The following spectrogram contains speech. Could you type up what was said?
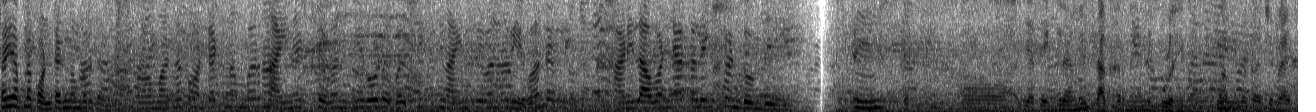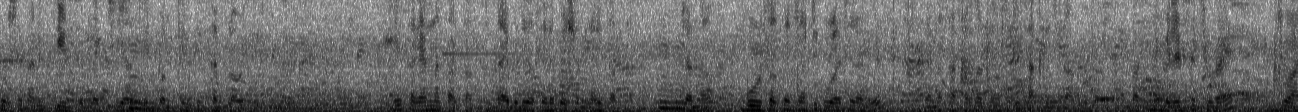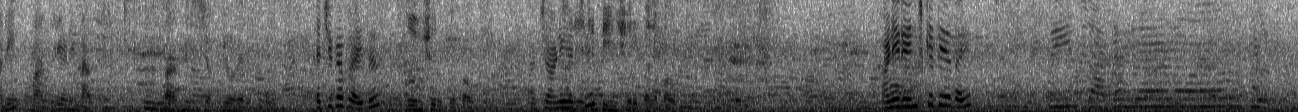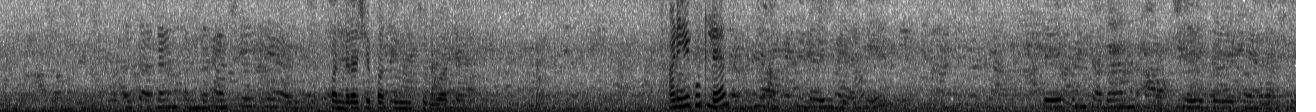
ताई आपला कॉन्टॅक्ट नंबर द्या अ, माझा contact number nine eight seven zero double six nine seven three one आणि लावण्या कलेक्शन डोंबिवली. अं, यात एक ग्रॅम आहे साखर नाही आणि गुळ आहे. पाच प्रकारचे ड्रायफ्रुट्स आहेत आणि सीड्स आहेत like chia seed pumpkin seed sunflower seeds हे सगळ्यांना चालतात. डायबिटीज असलेल्या पेशंटलाही चालतात. ज्यांना गुळ चालतो त्यांच्यासाठी गुळाचे आहेत त्यांना साखर करण्यासाठी साखरेचे आहेत बाकी मी मिलेटचा चिवडा आहे ज्वारी बाजरी आणि नाचणी. भाजणीची चकली वगैरे सगळंच. ह्याची काय प्राईस आहे? दोनशे रुपये पाव किलो. अच्छा आणि ह्याची? याची तीनशे रुपयाला पाव किलो. आणि रेंज किती आहे ताई? साधारण साधारण पंधराशे ते अडीचशे. पंधराशे पासून सुरुवात आहे. आणि हे कुठले आहेत? हे ऑक्सिडाईज आहे. ते पण साधारण आठशे ते पंधराशे.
